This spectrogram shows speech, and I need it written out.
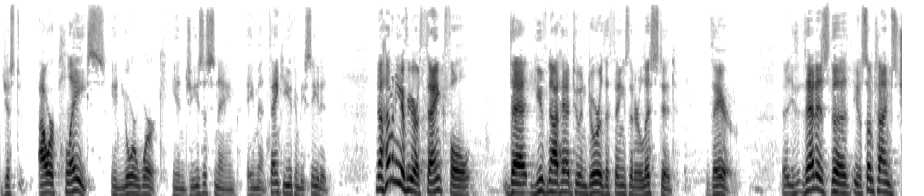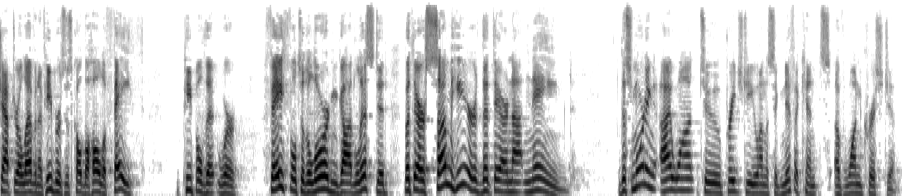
just our place in your work. In Jesus' name, amen. Thank you. You can be seated. Now, how many of you are thankful that you've not had to endure the things that are listed there. That is the, you know, sometimes chapter 11 of Hebrews is called the Hall of Faith. People that were faithful to the Lord and God listed, but there are some here that they are not named. This morning, I want to preach to you on the significance of one Christian.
